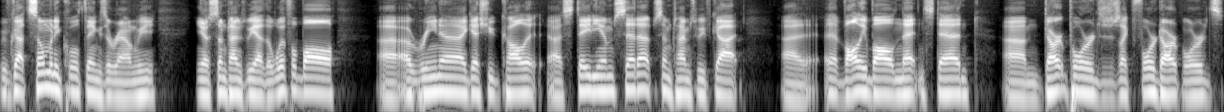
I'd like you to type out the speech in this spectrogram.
We've got so many cool things around. We you know, sometimes we have the wiffle ball uh, arena, I guess you'd call it, uh, stadium set up. Sometimes we've got uh, a volleyball net instead. Um, dart boards, there's like four dart boards.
